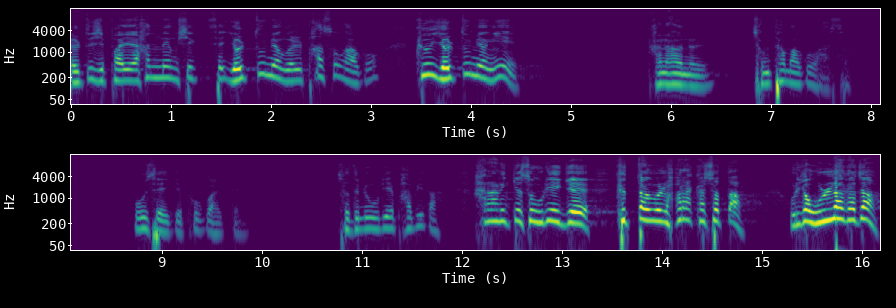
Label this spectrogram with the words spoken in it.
열두 지파에 한 명씩 열두 명을 파송하고 그 열두 명이 가나안을 정탐하고 와서 모세에게 보고할 때 저들은 우리의 밥이다. 하나님께서 우리에게 그 땅을 허락하셨다. 우리가 올라가자.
